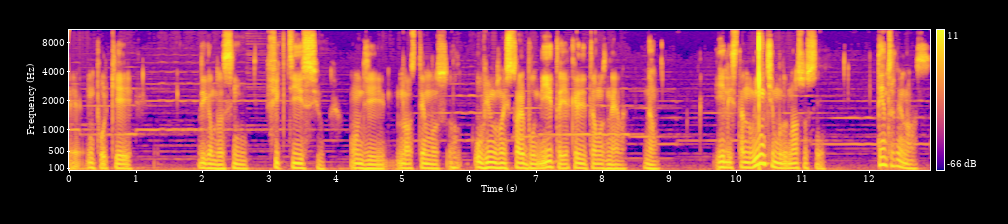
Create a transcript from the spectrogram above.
é, um porquê, digamos assim, fictício, onde nós temos ouvimos uma história bonita e acreditamos nela. Não. Ele está no íntimo do nosso ser, dentro de nós.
